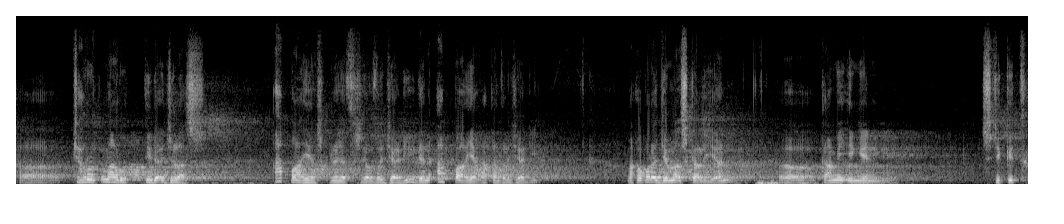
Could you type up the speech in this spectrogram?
uh, carut marut tidak jelas. Apa yang sebenarnya sedang terjadi dan apa yang akan terjadi? Maka para jemaah sekalian uh, kami ingin sedikit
